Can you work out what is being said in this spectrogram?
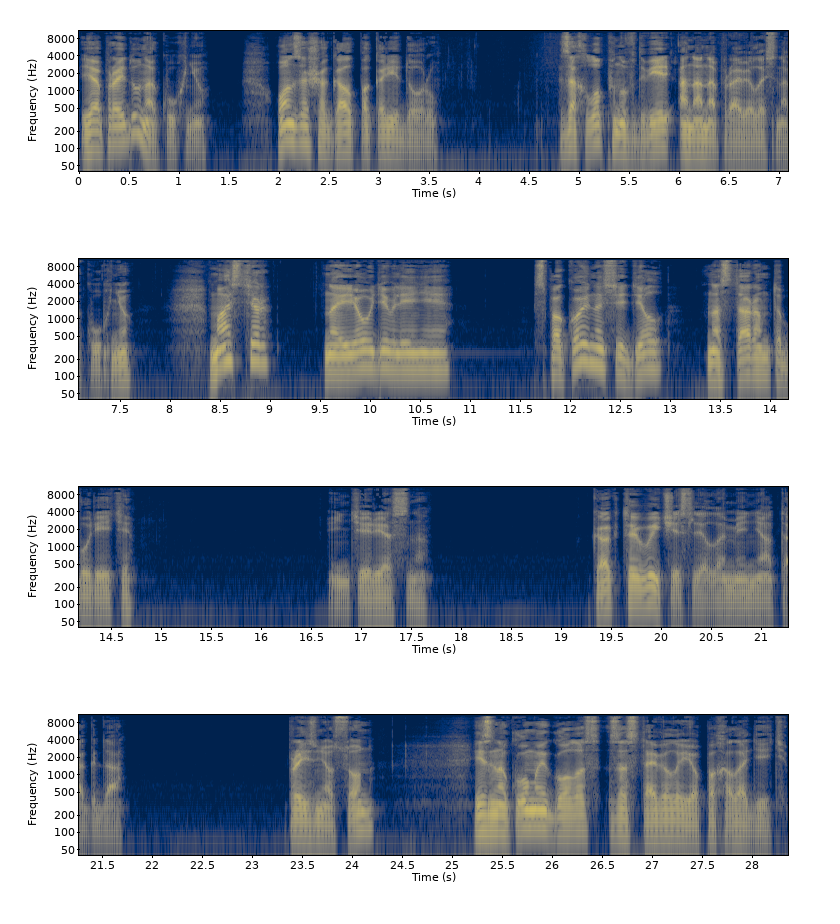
Я пройду на кухню». Он зашагал по коридору. Захлопнув дверь, она направилась на кухню. Мастер, на ее удивление, спокойно сидел на старом табурете. «Интересно, как ты вычислила меня тогда?» произнес он, и знакомый голос заставил ее похолодеть.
